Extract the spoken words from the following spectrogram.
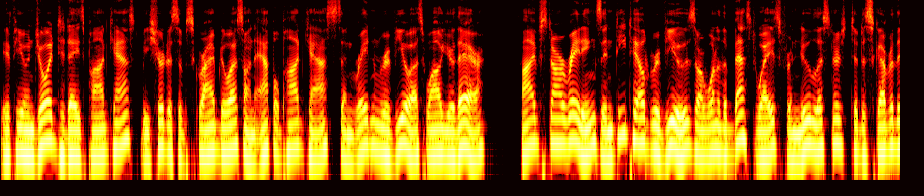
If you enjoyed today's podcast, be sure to subscribe to us on Apple Podcasts and rate and review us while you're there. Five star ratings and detailed reviews are one of the best ways for new listeners to discover the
